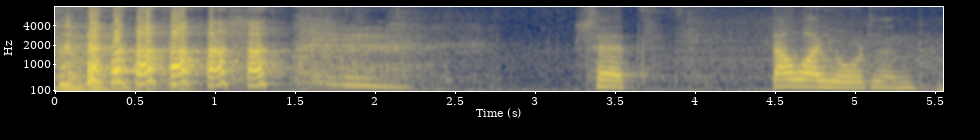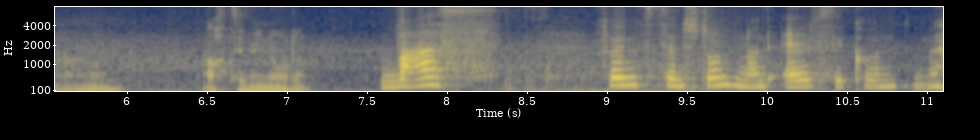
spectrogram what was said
Schätz, Dauerjodeln. 18 Minuten. Was? 15 Stunden und 11 Sekunden.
